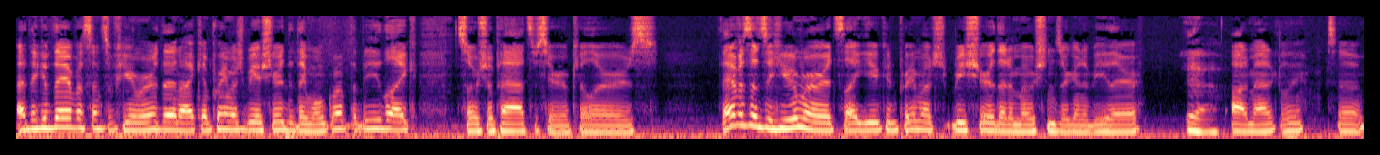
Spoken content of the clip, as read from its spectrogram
I think if they have a sense of humor, then I can pretty much be assured that they won't grow up to be like sociopaths or serial killers. If they have a sense of humor, it's like you can pretty much be sure that emotions are going to be there yeah, automatically. So,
